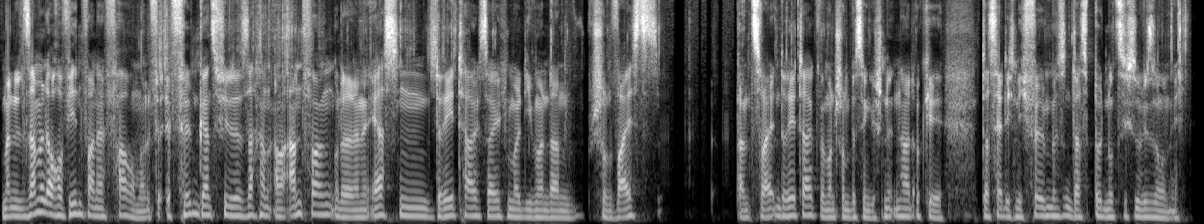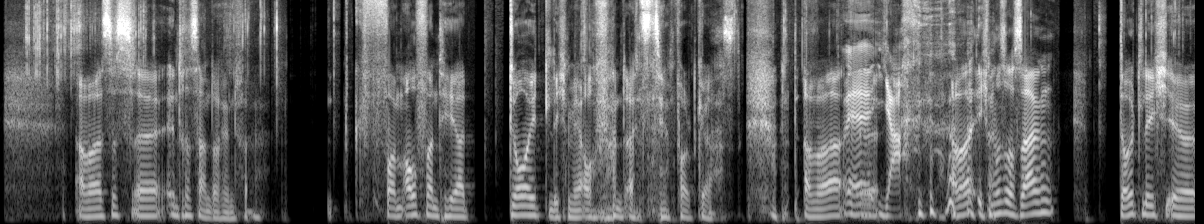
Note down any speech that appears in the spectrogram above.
man sammelt auch auf jeden Fall eine Erfahrung. Man filmt ganz viele Sachen am Anfang oder an den ersten Drehtag, sage ich mal, die man dann schon weiß beim zweiten Drehtag, wenn man schon ein bisschen geschnitten hat, okay, das hätte ich nicht filmen müssen, das benutze ich sowieso nicht. Aber es ist äh, interessant auf jeden Fall. Vom Aufwand her deutlich mehr Aufwand als der Podcast. Aber äh, äh, ja. aber ich muss auch sagen, deutlich, äh,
